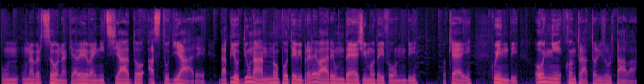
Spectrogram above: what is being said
un, una persona che aveva iniziato a studiare da più di un anno, potevi prelevare un decimo dei fondi. Ok? Quindi ogni contratto risultava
